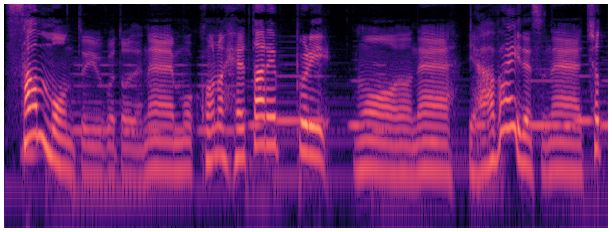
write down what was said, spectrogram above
3問ということでね、もうこのヘタレっぷり。もうね、やばいですね。ちょっと、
